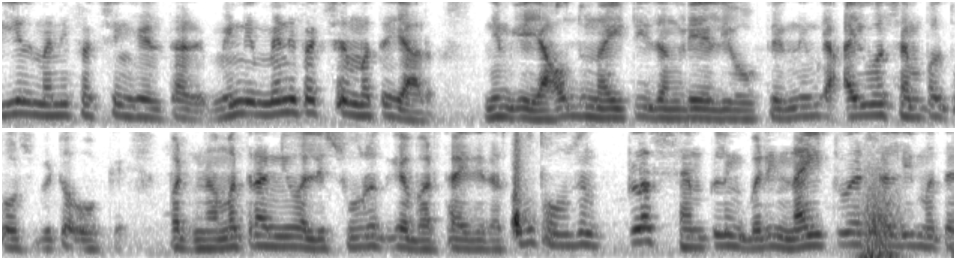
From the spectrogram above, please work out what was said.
ರಿಯಲ್ ಮ್ಯಾನುಫ್ಯಾಕ್ಚರಿಂಗ್ ಹೇಳ್ತಾರೆ. ಮಿನಿ ಮ್ಯಾನುಫ್ಯಾಕ್ಚರ್ ಮತ್ತೆ ಯಾರು? ನಿಮಗೆ ಯಾವುದು ನೈಟೀಸ್ ಅಂಗಡಿಯಲ್ಲಿ ಹೋಗ್ತೀರಿ, ನಿಮಗೆ ಐವತ್ತು ಸ್ಯಾಂಪಲ್ ತೋರಿಸ್ಬಿಟ್ಟು ಓಕೆ ಬಟ್ ನಮ್ಮ ಹತ್ರ ನೀವು ಅಲ್ಲಿ ಸೂರತ್ಗೆ ಬರ್ತಾ ಇದ್ದೀರಾ ಟೂ ತೌಸಂಡ್ ಪ್ಲಸ್ ಸ್ಯಾಂಪಲಿಂಗ್ ಬರೀ ನೈಟ್ ವೇರ್ಸಲ್ಲಿ ಮತ್ತು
